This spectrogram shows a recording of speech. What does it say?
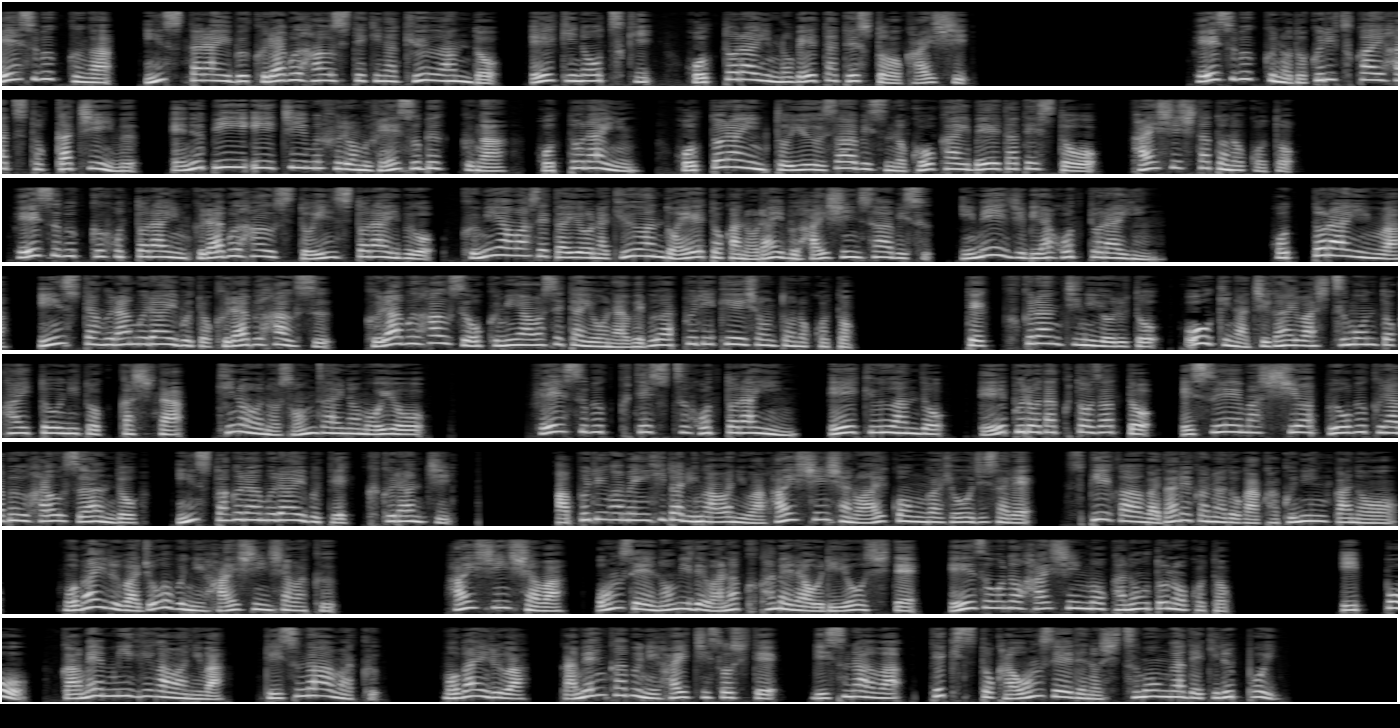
Facebook がインスタライブクラブハウス的な Q&A 機能付きホットラインのベータテストを開始。Facebook の独立開発特化チーム NPE チーム from Facebook がホットライン、ホットラインというサービスの公開ベータテストを開始したとのこと。Facebook ホットラインクラブハウスとインストライブを組み合わせたような Q&A とかのライブ配信サービス、イメージビアホットライン。ホットラインは、インスタグラムライブとクラブハウス、クラブハウスを組み合わせたようなウェブアプリケーションとのこと。テッククランチによると、大きな違いは質問と回答に特化した機能の存在の模様。Facebook tests Hotline, a Q&A product that's a mashup of Clubhouse Instagram Live TechCrunch。アプリ画面左側には配信者のアイコンが表示され、スピーカーが誰かなどが確認可能。モバイルは上部に配信者枠。配信者は音声のみではなくカメラを利用して映像の配信も可能とのこと。一方、画面右側には、リスナー枠。モバイルは画面下部に配置そして、リスナーはテキストか音声での質問ができるっぽい。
